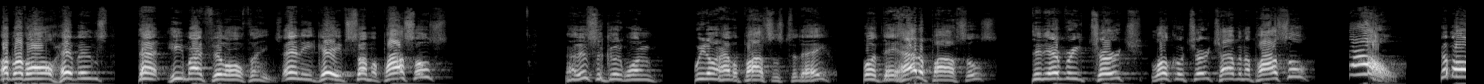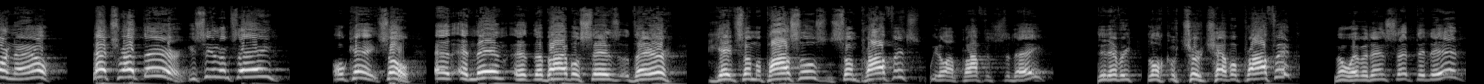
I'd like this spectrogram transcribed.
above all heavens, that he might fill all things. And he gave some apostles. Now this is a good one. We don't have apostles today, but they had apostles. Did every church, local church, have an apostle? No. Come on now. That's right there. You see what I'm saying? Okay, so, and, and then uh, the Bible says there, gave some apostles, some prophets. We don't have prophets today. Did every local church have a prophet? No evidence that they did,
